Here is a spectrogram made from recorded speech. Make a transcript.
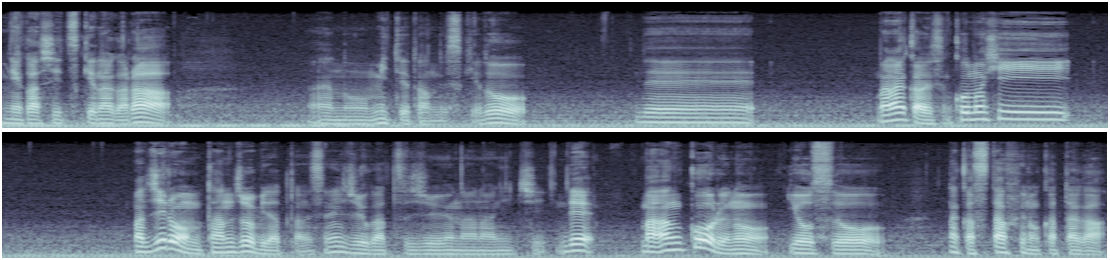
寝かしつけながら、あのー、見てたんですけどでまあなんかですねこの日、まあ、次郎の誕生日だったんですね。10月17日。で、まあ、アンコールの様子をなんかスタッフの方が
